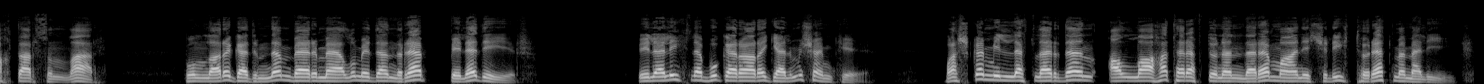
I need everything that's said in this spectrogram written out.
axtarsınlar. Bunları qədimdən bəri məlum edən Rəbb belə deyir. Beləliklə bu qərara gəlmişəm ki, başqa millətlərdən Allaha tərəf dönənlərə maniçilik törətməməliyik.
